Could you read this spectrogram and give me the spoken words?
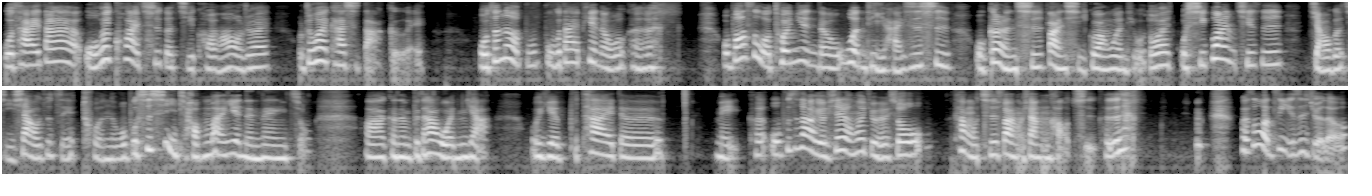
我才大概我会快吃个几口，然后我就会我就会开始打嗝。诶，我真的不不带骗的，我可能我不知道是我吞咽的问题，还是是我个人吃饭习惯问题。我都会我习惯其实嚼个几下我就直接吞了，我不是细嚼慢咽的那一种啊，可能不太文雅，我也不太的美。可我不知道有些人会觉得说看我吃饭好像很好吃，可是 可是我自己是觉得。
